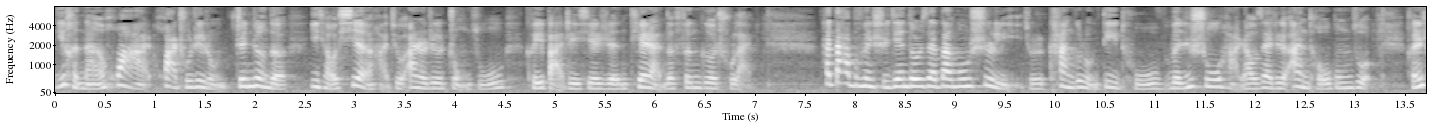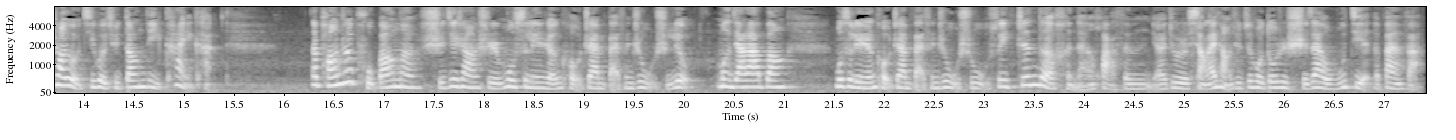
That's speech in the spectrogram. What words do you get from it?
你很难画画出这种真正的一条线哈，就按照这个种族可以把这些人天然的分割出来。他大部分时间都是在办公室里，就是看各种地图文书哈，然后在这个案头工作，很少有机会去当地看一看。那旁遮普邦呢，实际上是穆斯林人口占百分之五十六，孟加拉邦穆斯林人口占百分之五十五，所以真的很难划分。啊，就是想来想去，最后都是实在无解的办法。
